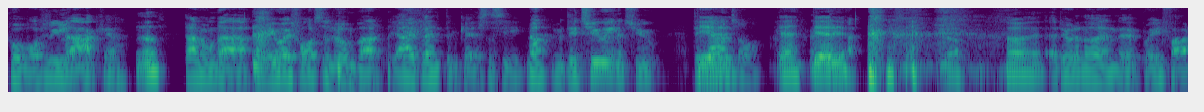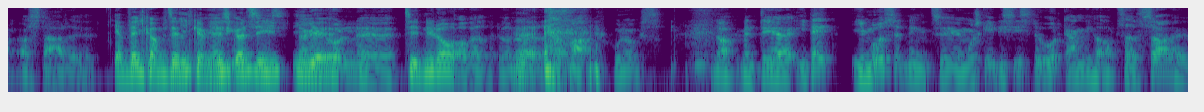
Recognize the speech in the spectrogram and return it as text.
på vores lille ark her. Ja. Der er nogen, der, der lever i fortiden åbenbart. Jeg er blandt dem, kan jeg så sige. Nå, men det er 2021. Det, Det er er herrens det. år. Ja, det er det. Nå. Øh, Ja, det var da noget af en uh, brain fart at starte. øh, ja, velkommen til, kan vi Ja, lige godt sige, præcis. i, Der kan øh, kun øh, til et nyt år. opad, eller noget Ja. derfra. Who knows. Nå, men det er i dag, i modsætning til måske de sidste otte gange, vi har optaget, så øh,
